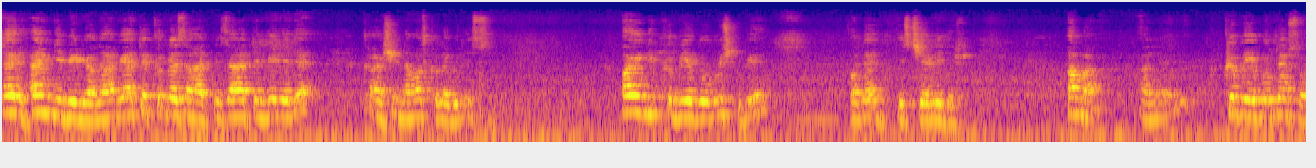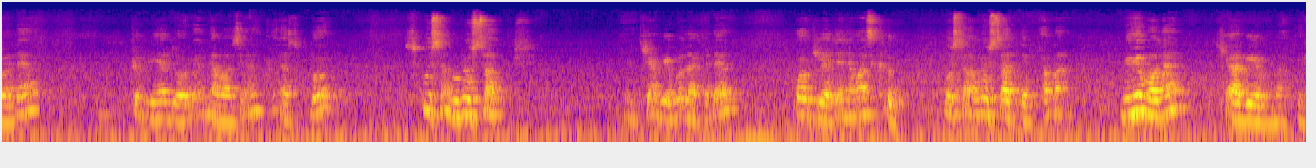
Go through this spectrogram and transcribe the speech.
herhangi bir yana veya da kıble zanaatli, zanaatin bir yere karşı namaz kılabilirsin. Aynı kıbleye durmuş gibi o da geçerlidir. Ama hani kıbleyi bulduktan sonra da kıbleye doğru namazını kılarsın. Bu, bu sana ruhsattır. Yani Kabe'ye bulana kadar o cihade namaz kıl. Bu sana ruhsattır ama mühim olan Kabe'ye bulmaktır.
